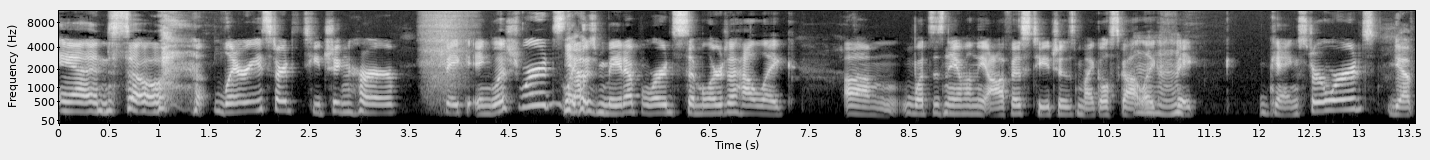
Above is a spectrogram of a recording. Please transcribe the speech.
and so larry starts teaching her fake english words like Yep. just made up words similar to how like um what's his name on the office teaches michael scott like Mhm. fake gangster words Yep.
